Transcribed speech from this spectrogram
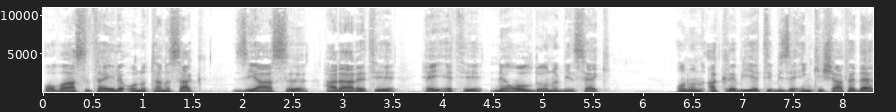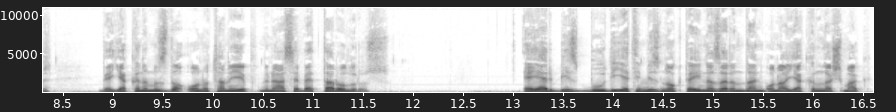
o vasıta ile onu tanısak, ziyası, harareti, heyeti ne olduğunu bilsek, onun akrebiyeti bize inkişaf eder ve yakınımızda onu tanıyıp münasebettar oluruz. Eğer biz budiyetimiz noktayı nazarından ona yakınlaşmak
